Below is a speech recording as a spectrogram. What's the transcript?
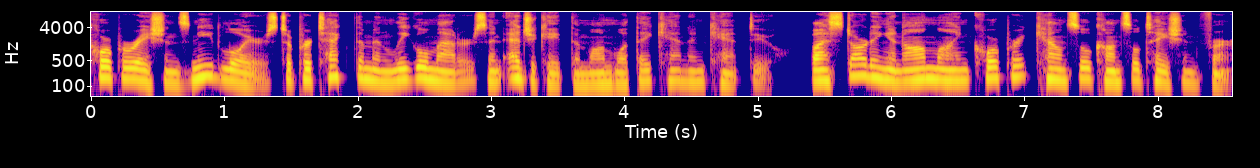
corporations need lawyers to protect them in legal matters and educate them on what they can and can't do. By starting an online corporate counsel consultation firm,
